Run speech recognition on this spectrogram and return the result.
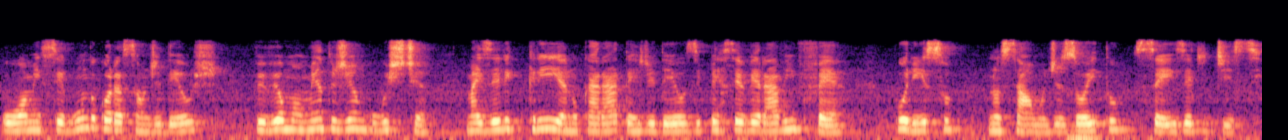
o homem segundo o coração de Deus, viveu momentos de angústia, mas ele cria no caráter de Deus e perseverava em fé por isso, no Salmo 18, 6, ele disse:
